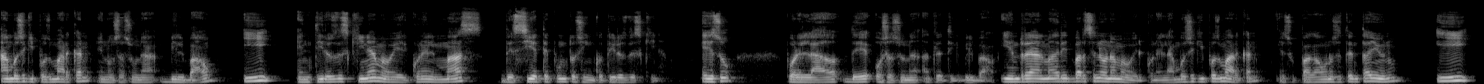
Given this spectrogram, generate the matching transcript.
Ambos equipos marcan en Osasuna Bilbao y en tiros de esquina me voy a ir con el más de 7.5 tiros de esquina. Eso por el lado de Osasuna Athletic Bilbao. Y en Real Madrid Barcelona me voy a ir con el ambos equipos marcan, eso paga 1.71 y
